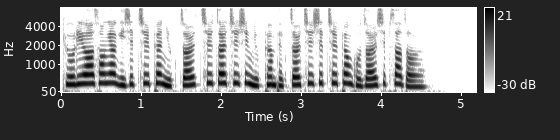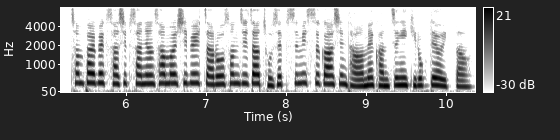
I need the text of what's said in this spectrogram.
교리와 성약 27편 6절, 7절 76편 100절 77편 9절 14절 1844년 3월 10일자로 선지자 조셉 스미스가 하신 다음에 간증이 기록되어 있다.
